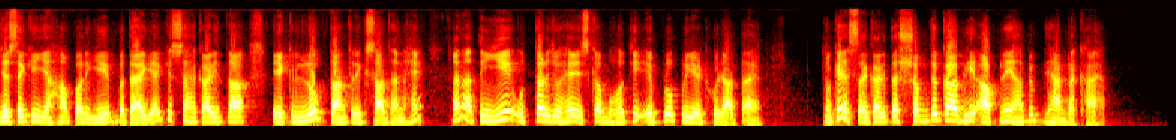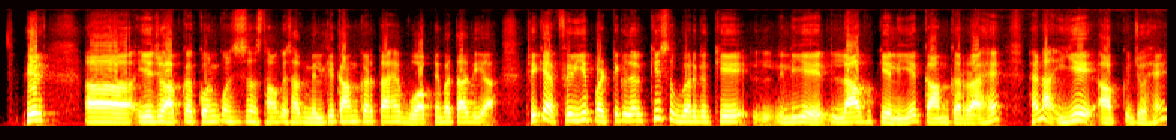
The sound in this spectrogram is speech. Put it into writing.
जैसे कि यहाँ पर ये बताया गया कि सहकारिता एक लोकतांत्रिक साधन है है ना? तो ये उत्तर जो है इसका बहुत ही अप्रोप्रिएट हो जाता है। ओके? सहकारिता शब्द का भी आपने यहाँ पे ध्यान रखा है। फिर ये जो आपका कौन कौन सी संस्थाओं के साथ मिलकर काम करता है, वो आपने बता दिया। ठीक है? फिर ये पर्टिकुलर किस वर्ग के लिए, लाभ के लिए काम कर रहा है है ना? ये आप जो है,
